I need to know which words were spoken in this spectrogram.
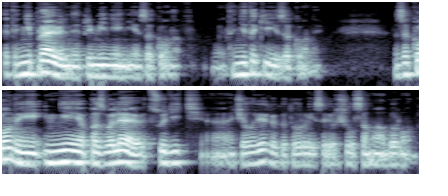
это неправильное применение законов. Это не такие законы. Законы не позволяют судить а, человека, который совершил самооборону.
